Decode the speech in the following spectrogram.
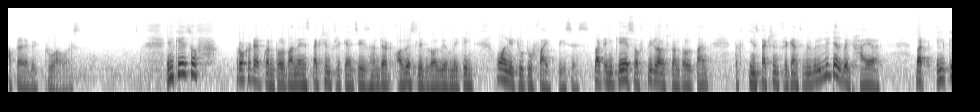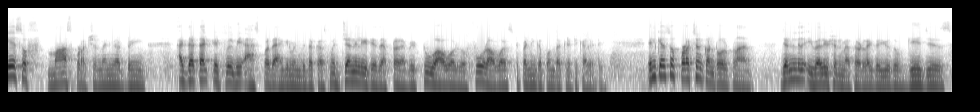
after every two hours. In case of prototype control plan, the inspection frequency is 100 obviously because we are making only 2 to 5 pieces. But in case of pre-launch control plan, the inspection frequency will be a little bit higher. But in case of mass production, when we are doing at that time it will be as per the agreement with the customer. Generally it is after every 2 hours or 4 hours depending upon the criticality. In case of production control plan generally the evaluation method like the use of gauges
